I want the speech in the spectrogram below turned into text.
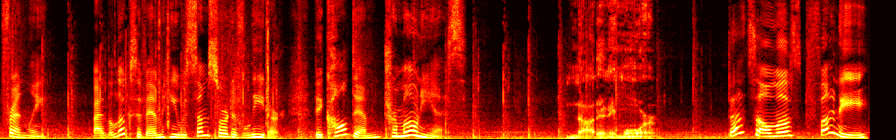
Not friendly. By the looks of him, he was some sort of leader. They called him Tremonius. Not anymore. That's almost funny.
